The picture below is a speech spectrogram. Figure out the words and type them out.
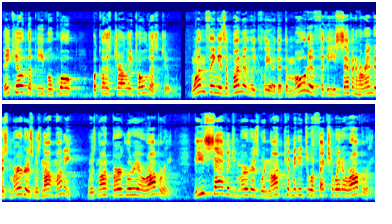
They killed the people, quote, because Charlie told us to. One thing is abundantly clear that the motive for these seven horrendous murders was not money, it was not burglary or robbery. These savage murders were not committed to effectuate a robbery.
